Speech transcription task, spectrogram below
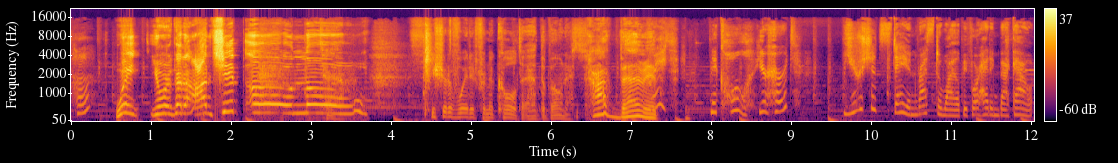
Huh? Wait, you were gonna add shit? Oh no! You should have waited for Nicole to add the bonus. God damn it. Nicole, you're hurt? You should stay and rest a while before heading back out.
